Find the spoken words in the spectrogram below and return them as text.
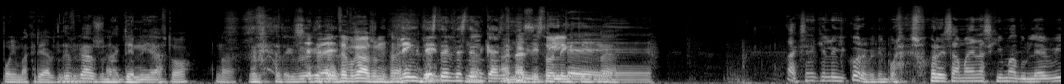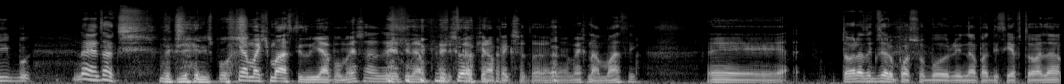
πολύ μακριά από την, Δεν βγάζουν από την ταινία αγγελία. αυτό. Να. Ναι. δεν βγάζουν. ναι. LinkedIn. Δεν στέλνει- δεν στέλνει Ναι. κανείς. Αναζητείτε... Στο LinkedIn, ναι. Εντάξει, είναι και λογικό ρε παιδί. Πολλές φορές, άμα ένα σχήμα δουλεύει, μπο- Ναι, εντάξει. δεν ξέρεις πώς. Και άμα έχει μάθει τη δουλειά από μέσα, γιατί να φέρει κάποιον απ' έξω τώρα να- μέχρι να μάθει. Ε, τώρα δεν ξέρω πόσο μπορεί να απαντηθεί αυτό, αλλά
